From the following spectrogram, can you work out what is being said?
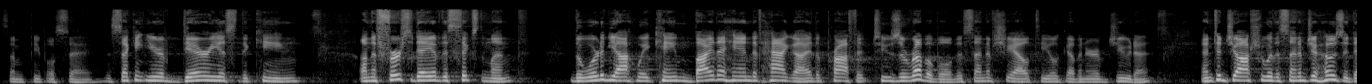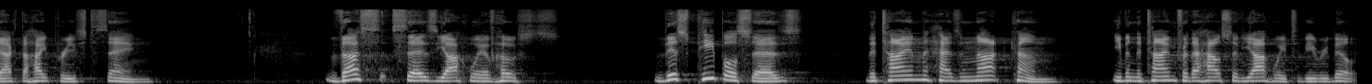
some people say, the second year of Darius the king, on the first day of the sixth month, the word of Yahweh came by the hand of Haggai the prophet to Zerubbabel, the son of Shealtiel, governor of Judah, and to Joshua, the son of Jehozadak, the high priest, saying, Thus says Yahweh of hosts, This people says, The time has not come, even the time for the house of Yahweh to be rebuilt.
